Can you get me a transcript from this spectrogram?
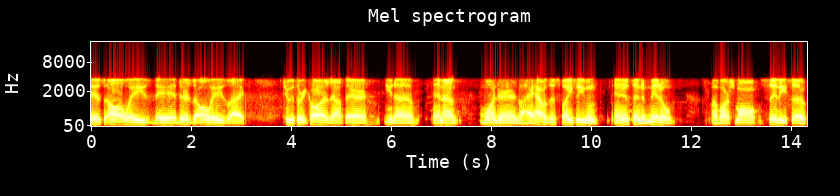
it's always dead. There's always like two or three cars out there, you know, and I'm wondering like how is this place even and it's in the middle of our small city, so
